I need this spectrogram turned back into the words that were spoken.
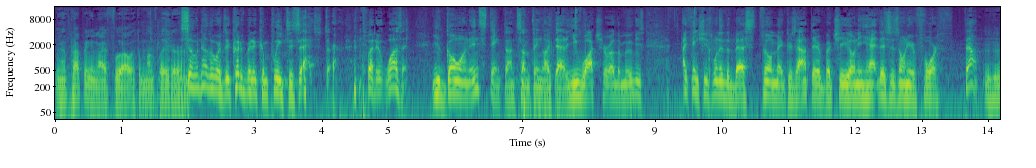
you know prepping, and I flew out like a month later. So, in other words, it could have been a complete disaster, but it wasn't. You go on instinct on something like that. You watch her other movies. I think she's one of the best filmmakers out there, but she only had this is only her fourth film. Mm-hmm,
